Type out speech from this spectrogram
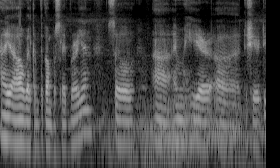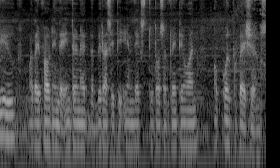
Hi, uh, welcome to Campus Librarian. So, uh, I'm here uh, to share to you what I found in the internet, the Veracity Index 2021 of all professions.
